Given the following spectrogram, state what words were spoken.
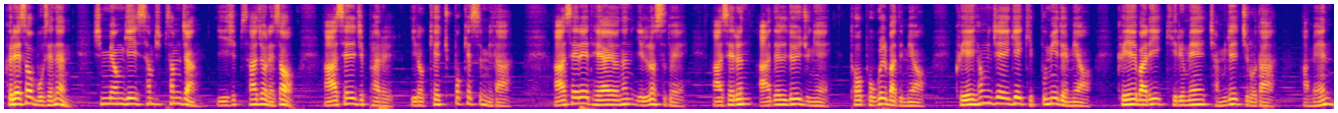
그래서 모세는 신명기 33장 24절에서 아셀 지파를 이렇게 축복했습니다. 아셀에 대하여는 일러스되 아셀은 아들들 중에 더 복을 받으며 그의 형제에게 기쁨이 되며 그의 발이 기름에 잠길지로다. 아멘.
